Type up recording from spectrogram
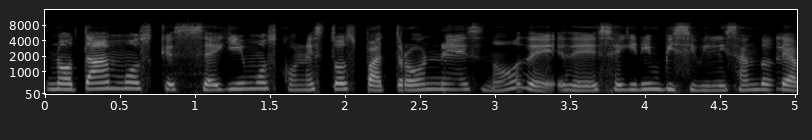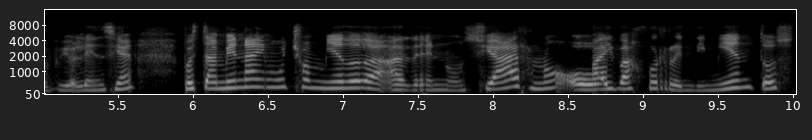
notamos que seguimos con estos patrones, ¿no? De, seguir invisibilizando la violencia, pues también hay mucho miedo a, a, denunciar, ¿no? O hay bajos rendimientos.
